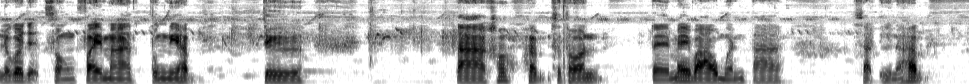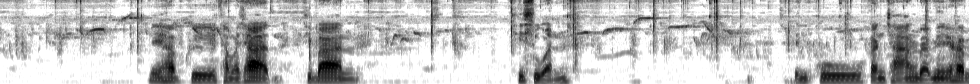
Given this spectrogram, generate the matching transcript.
แล้วก็จะส่องไฟมาตรงนี้ครับ เจอตาเขาครับสะท้อนแต่ไม่วาวเหมือนตาสัตว์อื่นนะครับ นี่ครับคือธรรมชาติที่บ้าน ที่สวน เป็นคูกันช้างแบบนี้ครับ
